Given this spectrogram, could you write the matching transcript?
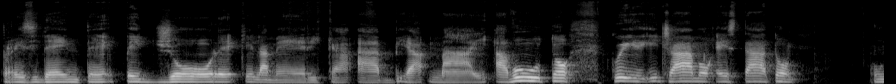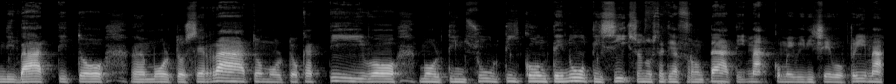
presidente peggiore che l'America abbia mai avuto. Quindi diciamo è stato un dibattito eh, molto serrato, molto cattivo, molti insulti, i contenuti sì sono stati affrontati, ma come vi dicevo prima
